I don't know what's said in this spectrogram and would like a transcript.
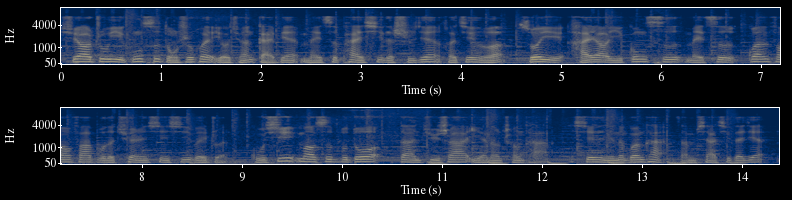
需要注意，公司董事会有权改变每次派息的时间和金额，所以还要以公司每次官方发布的确认信息为准。股息貌似不多，但巨鲨也能成塔。谢谢您的观看，咱们下期再见。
